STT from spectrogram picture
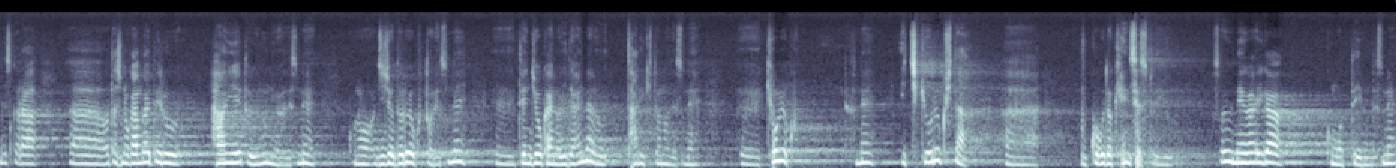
ですからあ私の考えている繁栄というのにはですねこの自助努力とですね、天上界の偉大なる他力とのですね、協力ですね一致協力したあ仏国土建設というそういう願いがこもっているんですね。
